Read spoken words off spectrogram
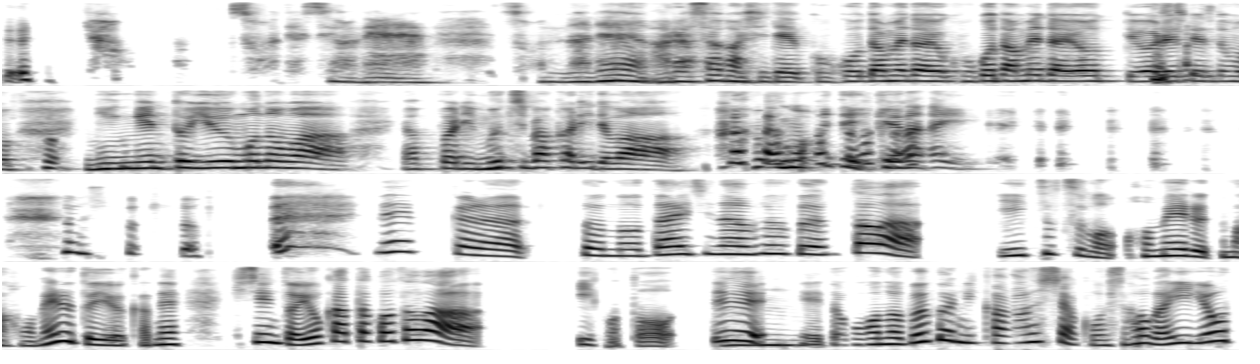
で。そうですよね。そんなね、荒探しで、ここダメだよ、ここダメだよって言われてても。人間というものは、やっぱり無知ばかりでは 動いていけない。だから、その大事な部分とは言いつつも褒める、まあ褒めるというかね、きちんと良かったことはいいことで、えっうん。と、ここの部分に関してはこうした方がいいよっ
